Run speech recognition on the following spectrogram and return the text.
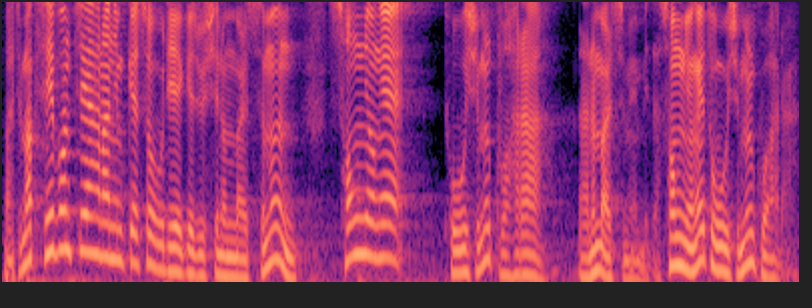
마지막 세 번째 하나님께서 우리에게 주시는 말씀은 성령의 도우심을 구하라라는 말씀입니다. 성령의 도우심을 구하라.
